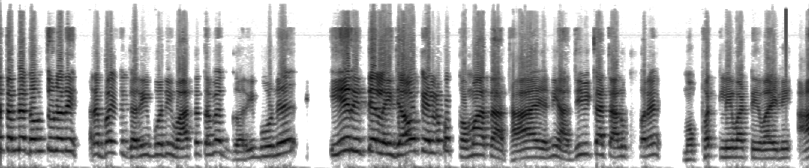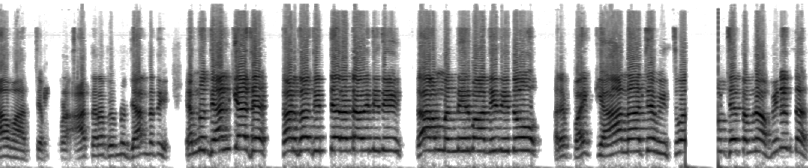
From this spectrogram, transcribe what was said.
છે, તમને ગમતું નથી. અરે ભાઈ, ગરીબોની વાત તમે ગરીબોને એ રીતે લઈ જાઓ કે એ લોકો કમાતા થાય. એની આજીવિકા ચાલુ કરે, મફત લેવા ટેવાય નહીં આ વાત છે. પણ આ તરફ એમનું ધ્યાન નથી. એમનું ધ્યાન ક્યાં છે? ત્રણસો સિત્તેર હટાવી દીધી, રામ મંદિર બાંધી દીધું. અરે ભાઈ, ક્યાં ના છે વિશ્વ છે, તમને અભિનંદન.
